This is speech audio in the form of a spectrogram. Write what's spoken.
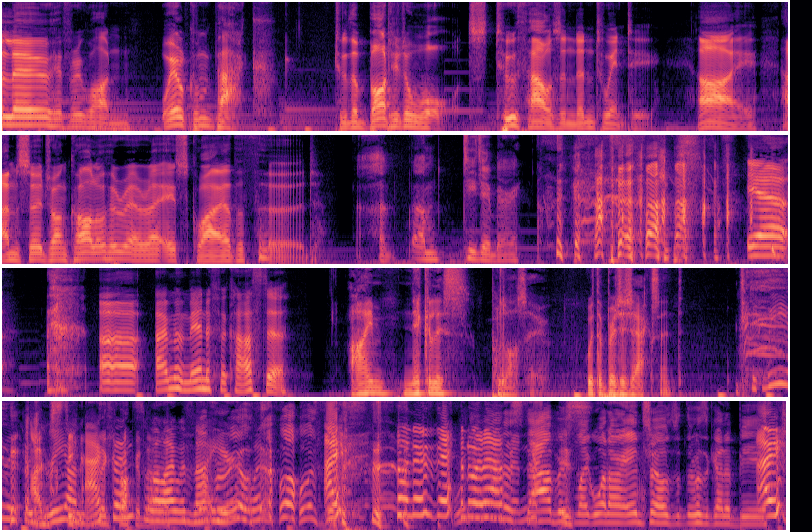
Hello, everyone. Welcome back to the Botted Awards 2020. I am Sir Giancarlo Herrera, Esquire the Third. I'm TJ Barry. Yeah. Uh, I'm Amanda Ficasta. I'm Nicholas Palazzo with a British accent. Did we like, agree on accents crocodile. while I was not For here? What? What was I that? don't understand We what didn't happened. establish It's- like what our intros was gonna be. I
